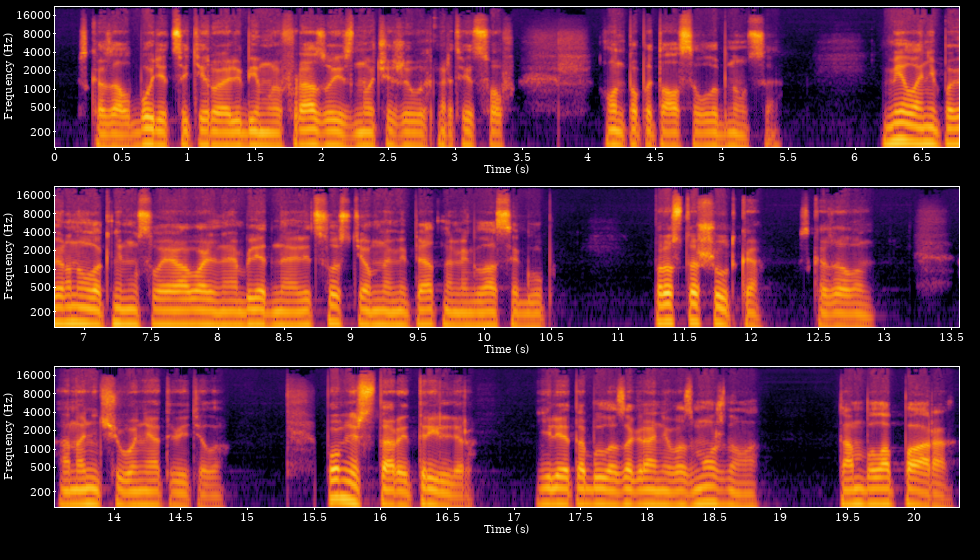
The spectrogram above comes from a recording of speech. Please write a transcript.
— сказал Боди, цитируя любимую фразу из «Ночи живых мертвецов». Он попытался улыбнуться. Мелани повернула к нему свое овальное бледное лицо с темными пятнами глаз и губ. «Просто шутка», — сказал он. Она ничего не ответила. «Помнишь старый триллер? Или это было за гранью возможного? Там была пара.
